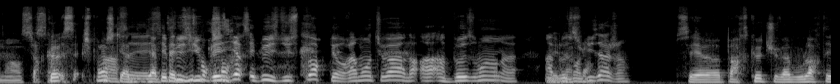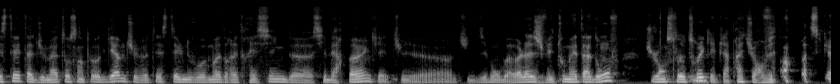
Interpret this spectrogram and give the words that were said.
Non, c'est que je pense Enfin, qu'il y a, c'est- plus du 10%. plaisir, c'est plus du sport que vraiment, tu vois, un, un besoin, euh, un Mais besoin d'usage. hein. C'est euh, parce que tu vas vouloir tester, tu as du matos un peu haut de gamme, tu veux tester le nouveau mode ray tracing de Cyberpunk et tu, euh, tu te dis bon bah voilà, je vais tout mettre à donf, je lance le Mm. truc et puis après tu reviens parce que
